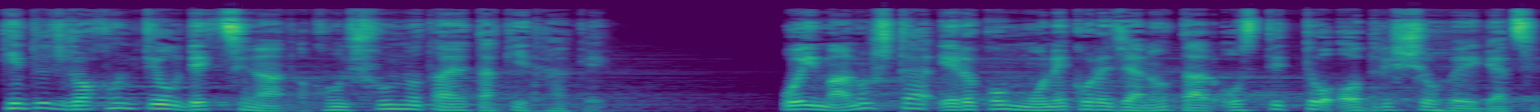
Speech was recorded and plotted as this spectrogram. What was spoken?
কিন্তু যখন কেউ দেখছে না, তখন শূন্যতায় তাকিয়ে থাকে। ওই মানুষটা এরকম মনে করে যেন তার অস্তিত্ব অদৃশ্য হয়ে গেছে।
